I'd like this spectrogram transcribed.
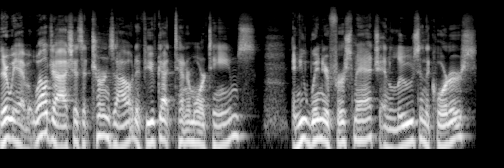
there we have it. Well, Josh, as it turns out, if you've got ten or more teams, and you win your first match and lose in the quarters,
